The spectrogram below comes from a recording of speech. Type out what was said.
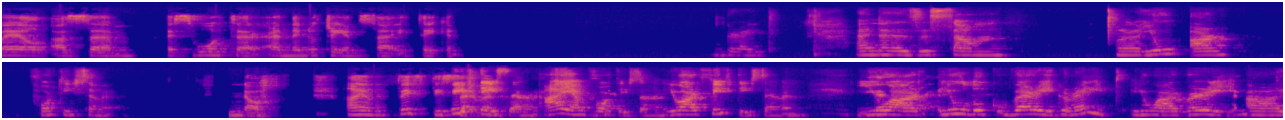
well as um, this water and the nutrients I taken. Great. And uh, this um, uh, you are 47. No, I am 57. 57. I am 47. You are 57. You yes. are, you look very great. You are very, uh,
